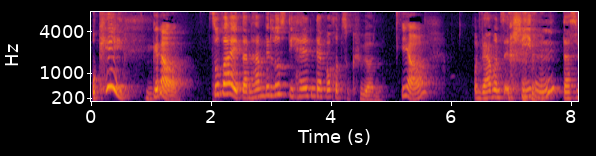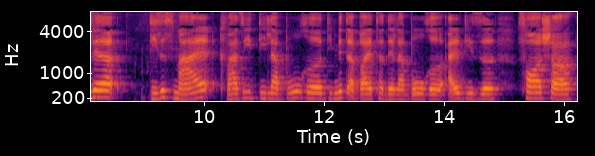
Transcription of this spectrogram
Okay. Genau. Soweit, dann haben wir Lust, die Helden der Woche zu küren. Ja. Und wir haben uns entschieden, dass wir dieses Mal quasi die Labore, die Mitarbeiter der Labore, all diese Forscher,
